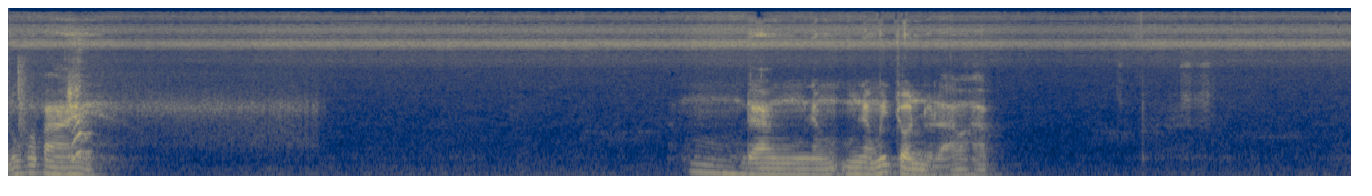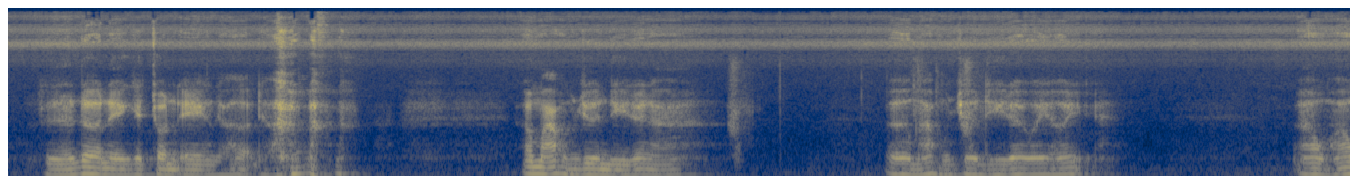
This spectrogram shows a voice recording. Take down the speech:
ลุกเข้าไป อืมแดงยังยังไม่จนอยู่แล้วครับเดี๋ยวเดินเองจะจนเองเดี๋ยวเหอะเดี๋ยวเอาม้าผมยืนดีด้วยนะ เออม้าผมยืนดีด้วยเว้ยเฮ้ย เอาเอา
